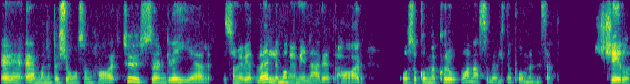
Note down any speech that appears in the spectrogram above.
är man en person som har tusen grejer som jag vet väldigt många i min närhet har och så kommer corona som en liten påminnelse att chill.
